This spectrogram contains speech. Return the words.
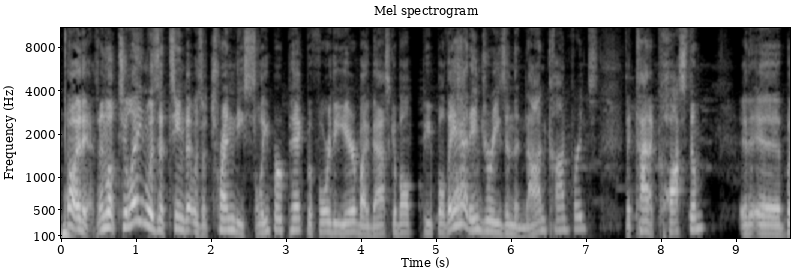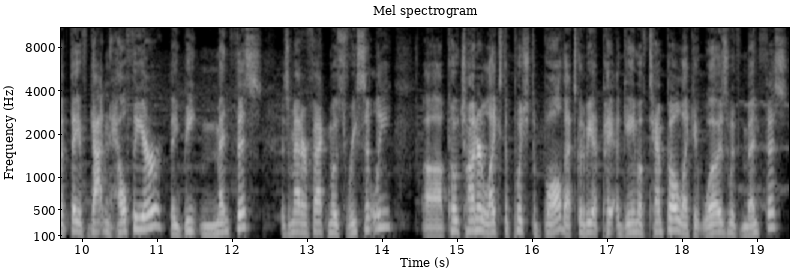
No, it is. And look, Tulane was a team that was a trendy sleeper pick before the year by basketball people. They had injuries in the non-conference that kind of cost them, It, uh, but they've gotten healthier. They beat Memphis, as a matter of fact, most recently. Uh, Coach Hunter likes to push the ball. That's going to be a, a game of tempo, like it was with Memphis.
